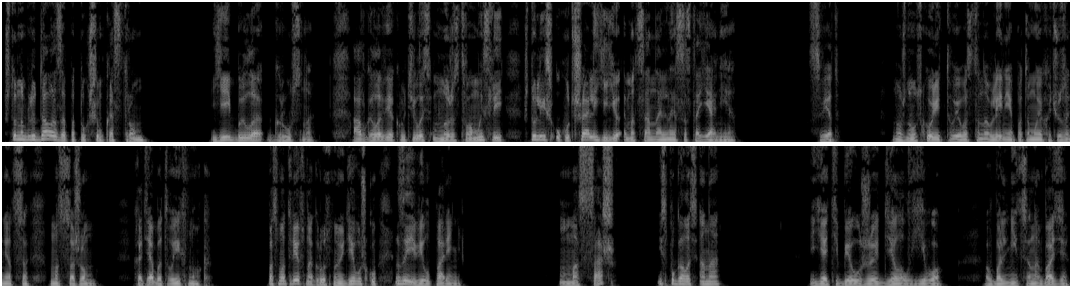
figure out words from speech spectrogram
что наблюдала за потухшим костром. Ей было грустно, а в голове крутилось множество мыслей, что лишь ухудшали ее эмоциональное состояние. — Свет, нужно ускорить твое восстановление, потому я хочу заняться массажом, хотя бы твоих ног. Посмотрев на грустную девушку, заявил парень. — Массаж? — испугалась она. — Я тебе уже делал его. В больнице на базе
